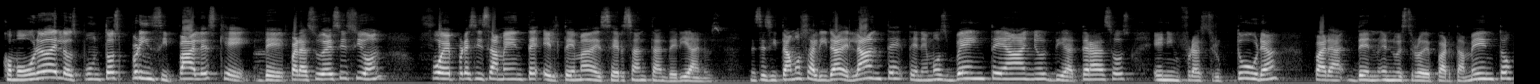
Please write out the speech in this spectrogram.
Como uno de los puntos principales que de, para su decisión fue precisamente el tema de ser santanderianos. Necesitamos salir adelante, tenemos 20 años de atrasos en infraestructura para de- en nuestro departamento.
